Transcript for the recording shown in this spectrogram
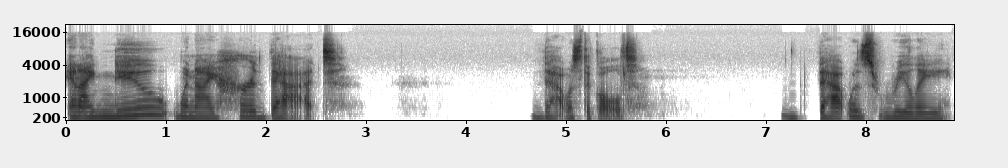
And I knew when I heard that, that was the gold. That was really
